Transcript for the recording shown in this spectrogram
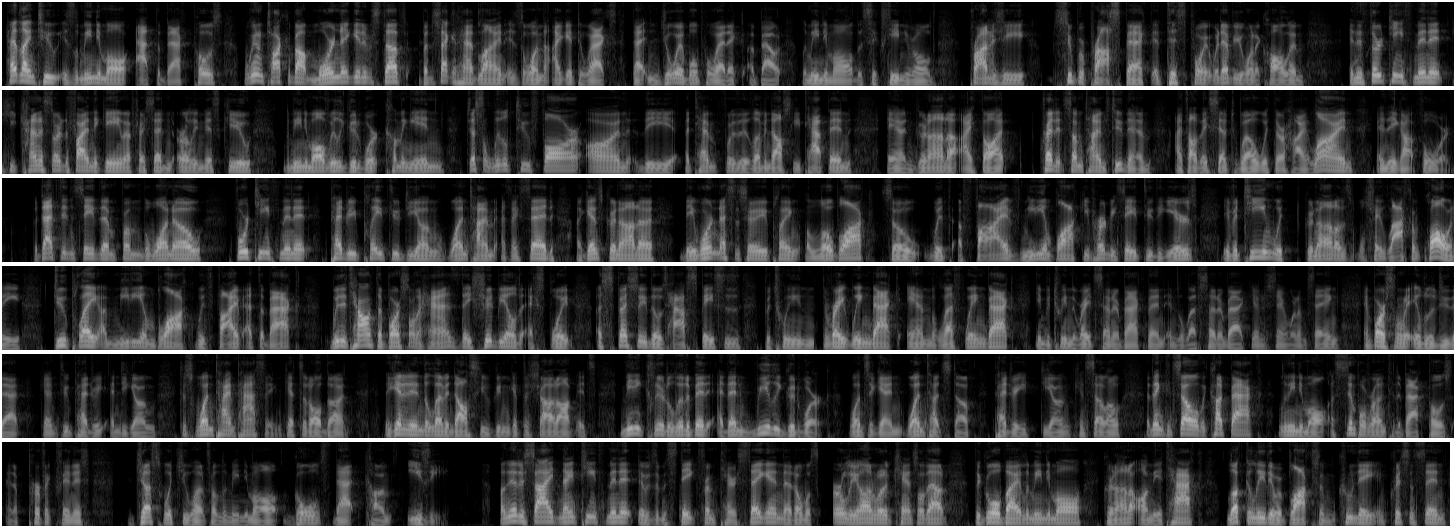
Headline two is Lamine Yamal at the back post. We're going to talk about more negative stuff, but the second headline is the one that I get to wax that enjoyable poetic about Lamine Yamal, the 16 year old prodigy, super prospect at this point, whatever you want to call him. In the 13th minute, he kind of started to find the game after I said an early miscue. Lamine Yamal, really good work coming in, just a little too far on the attempt for the Lewandowski tap in. And Granada, I thought, credit sometimes to them, I thought they stepped well with their high line and they got forward. But that didn't save them from the 1 0. 14th minute, Pedri played through De Jong one time, as I said, against Granada. They weren't necessarily playing a low block. So, with a five medium block, you've heard me say it through the years. If a team with Granada's, we'll say, lack of quality, do play a medium block with five at the back, with the talent that Barcelona has, they should be able to exploit, especially those half spaces between the right wing back and the left wing back, in between the right center back then and the left center back. You understand what I'm saying? And Barcelona were able to do that again through Pedri and De Jong. Just one time passing gets it all done. They get it into Lewandowski, who couldn't get the shot off. It's meaning cleared a little bit, and then really good work. Once again, one touch stuff. Pedri, De Jong, Cancelo. And then Cancelo, the cutback, Lamine Yamal, a simple run to the back post, and a perfect finish just what you want from Lamine Yamal. Goals that come easy. On the other side, 19th minute, there was a mistake from Ter Stegen that almost early on would have canceled out the goal by Lamine Yamal. Granada on the attack. Luckily, there were blocks from Koundé and Christensen.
